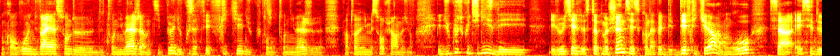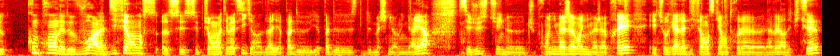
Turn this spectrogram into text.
donc en gros, une variation de, ton image un petit peu, et du coup, ça fait flicker du coup, ton, ton image, euh, enfin, ton animation au fur et à mesure. Et du coup, ce qu'utilisent les, les logiciels de stop motion, c'est ce qu'on appelle des déflickers. En gros, ça essaie de comprendre et de voir la différence, euh, c'est purement mathématique, hein. là il n'y a pas, de, y a pas de, machine learning derrière, c'est juste une, tu prends une image avant, une image après, et tu regardes la différence qu'il y a entre la, valeur des pixels.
